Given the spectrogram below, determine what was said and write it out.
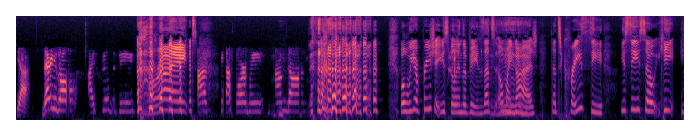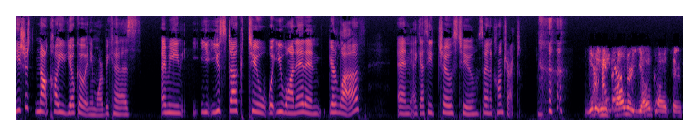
yeah, there you go. I spilled the tea. all right. That for me. I'm done. well, we appreciate you spilling the beans. That's oh my gosh, that's crazy. You see, so he he should not call you Yoko anymore because I mean, y- you stuck to what you wanted and your love, and I guess he chose to sign a contract. Yeah, but he's called her Yoko since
